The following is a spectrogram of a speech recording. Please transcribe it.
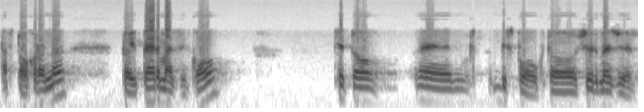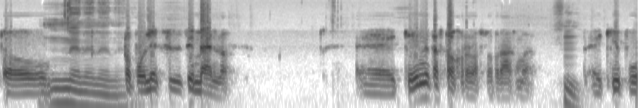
ταυτόχρονα, το υπερμαζικό και το ε, bespoke, το sur το, ναι, ναι, ναι, το πολύ εξειδικευμένο. Ε, και είναι ταυτόχρονα αυτό το πράγμα. Εκεί που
